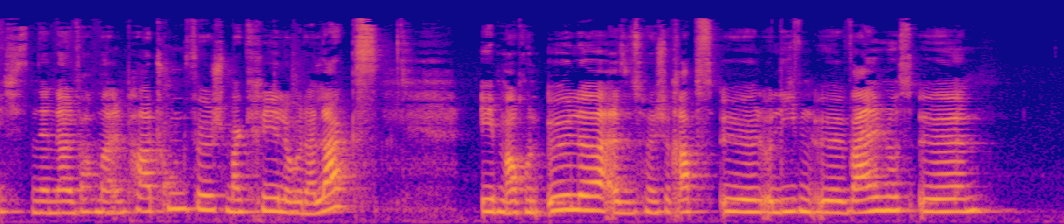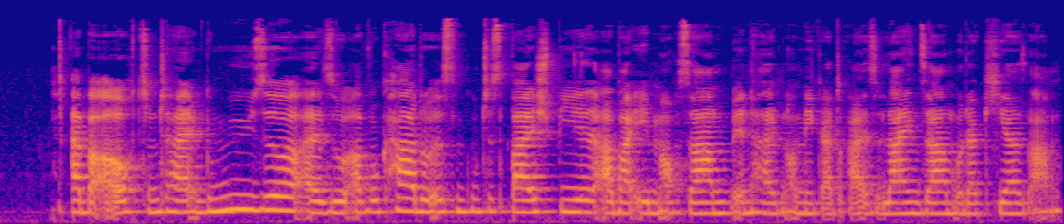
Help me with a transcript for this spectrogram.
Ich nenne einfach mal ein paar Thunfisch, Makrele oder Lachs. eben auch in Öle, also zum Beispiel Rapsöl, Olivenöl, Walnussöl, aber auch zum Teil in Gemüse, also Avocado ist ein gutes Beispiel, aber eben auch Samen beinhalten Omega-3, also Leinsamen oder Chiasamen.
